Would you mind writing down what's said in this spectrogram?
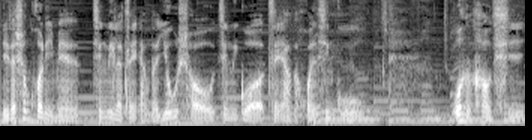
你的生活里面经历了怎样的忧愁，经历过怎样的欢欣鼓舞？我很好奇，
